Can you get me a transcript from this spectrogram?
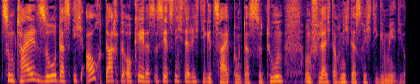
Zum Teil so, dass ich auch dachte, okay, das ist jetzt nicht der richtige Zeitpunkt, das zu tun und vielleicht auch nicht das richtige Medium.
